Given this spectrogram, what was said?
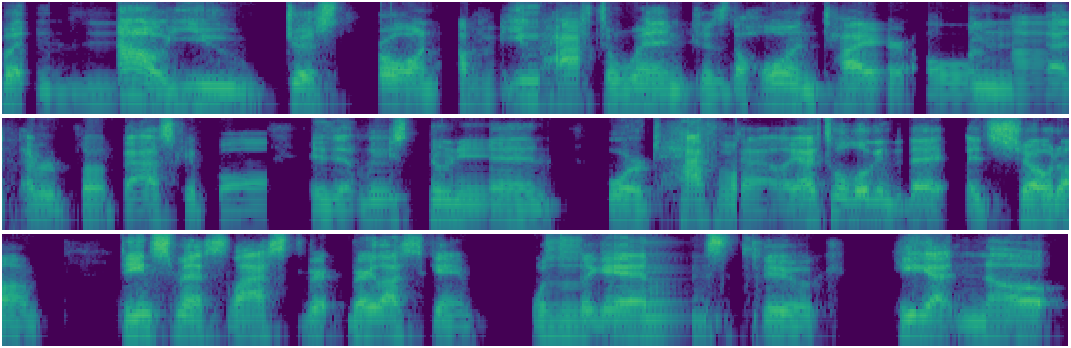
But now you just throw on top of it. You have to win because the whole entire alumni that ever played basketball is at least tuning in or half of that. Like I told Logan today, it showed um Dean Smith's last very last game was against Duke. He got no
